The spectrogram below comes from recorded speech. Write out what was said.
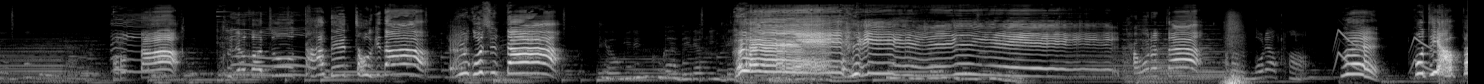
옹고 보인다 더럽다 그래가지고 다 내 적이다 울고 싶다 태용이는 코가 매력인데 다 울었다 아, 머리 아파. 왜? 어디 아파?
